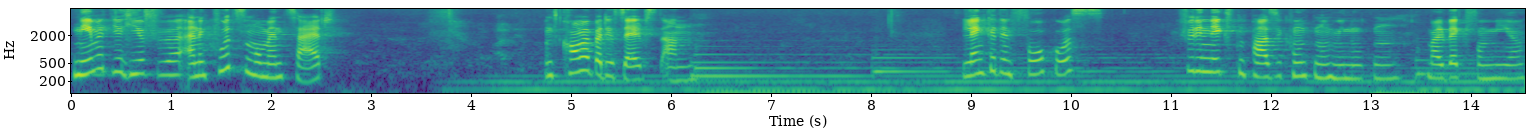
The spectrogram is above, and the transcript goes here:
Nehme dir hierfür einen kurzen Moment Zeit und komme bei dir selbst an. Lenke den Fokus für die nächsten paar Sekunden und Minuten mal weg von mir,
